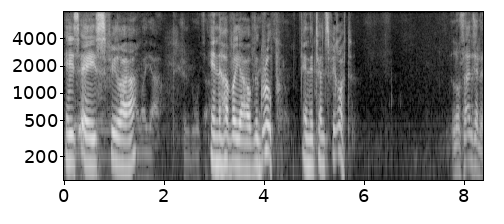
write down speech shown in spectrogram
is a sephirah in the Havaya of the group, in the ten sephirot. Los Angeles.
